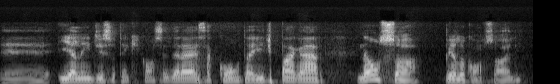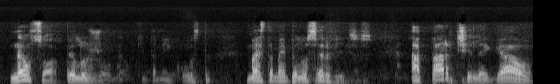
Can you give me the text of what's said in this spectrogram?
É, e além disso, tem que considerar essa conta aí de pagar não só pelo console, não só pelo jogo, que também custa, mas também pelos serviços. A parte legal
